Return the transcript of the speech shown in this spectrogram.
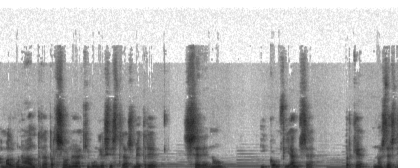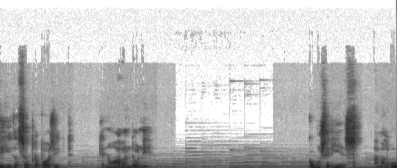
amb alguna altra persona a qui volguessis transmetre serenor i confiança perquè no es desdigui del seu propòsit, que no abandoni. Com ho series amb algú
